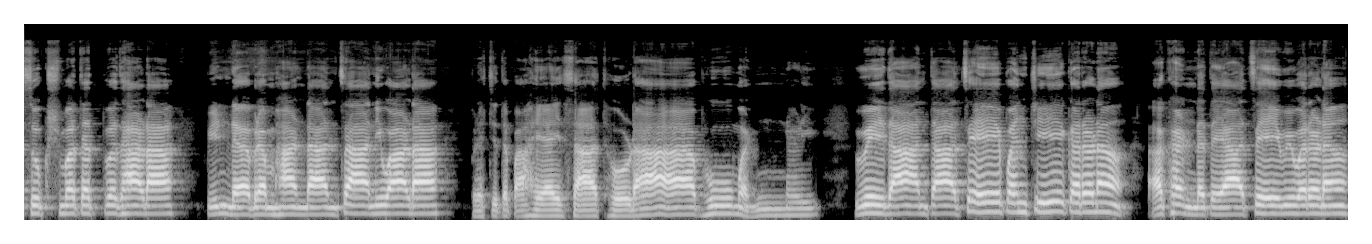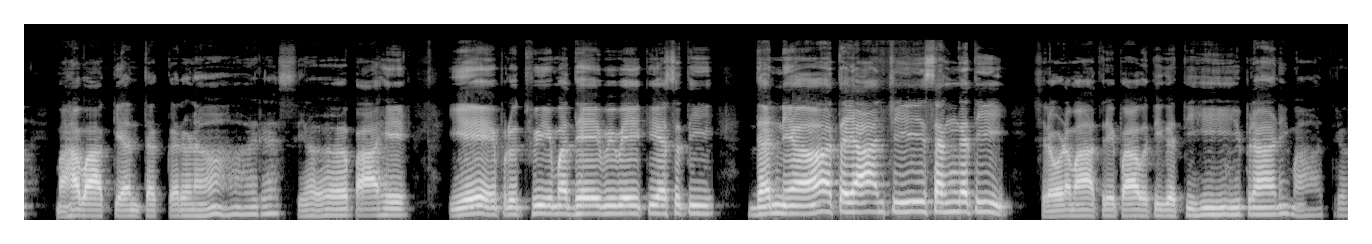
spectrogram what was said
सूक्ष्म तत्व झाडा पिंड ब्रह्मांडांचा निवाडा प्रचित पाहायसा थोडा भूमंडळी. वेदांताचे पंचीकरण अखंडतयाचे विवरण महावाक्यंतकरण रस्य पाहे. ये पृथ्वीमध्ये विवेकी असती धन्यतयांची संगती. श्रवणमात्रे पावती गती प्राणीमात्र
